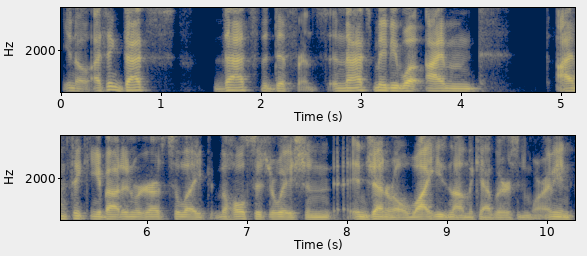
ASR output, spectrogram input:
you know, I think that's that's the difference. And that's maybe what I'm I'm thinking about in regards to like the whole situation in general, why he's not in the Cavaliers anymore. I mean,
